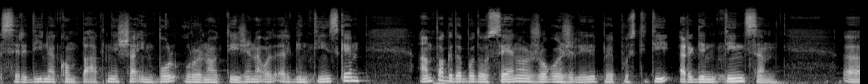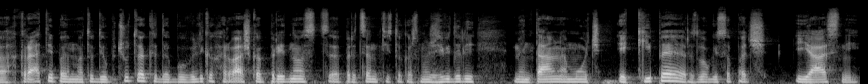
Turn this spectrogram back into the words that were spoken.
sredina kompaktnejša in bolj uravnotežena od argentinske, ampak da bodo vseeno žogo želeli prepustiti Argentincem. Eh, hkrati pa ima tudi občutek, da bo velika hrvaška prednost, eh, predvsem tisto, kar smo že videli, mentalna moč ekipe, razlogi so pač jasni.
